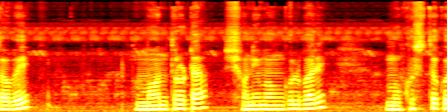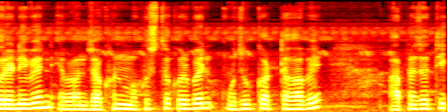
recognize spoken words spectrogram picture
তবে মন্ত্রটা শনি মঙ্গলবারে মুখস্থ করে নেবেন এবং যখন মুখস্থ করবেন, উজু করতে হবে আপনি যদি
